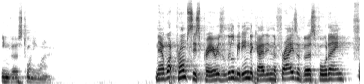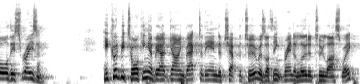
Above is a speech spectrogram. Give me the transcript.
in verse 21. Now, what prompts this prayer is a little bit indicated in the phrase of verse 14 for this reason. He could be talking about going back to the end of chapter 2, as I think Brent alluded to last week,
